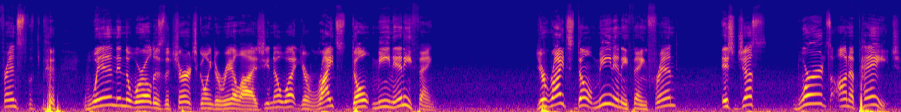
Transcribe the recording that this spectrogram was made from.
Friends, when in the world is the church going to realize, you know what, your rights don't mean anything? Your rights don't mean anything, friend. It's just words on a page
